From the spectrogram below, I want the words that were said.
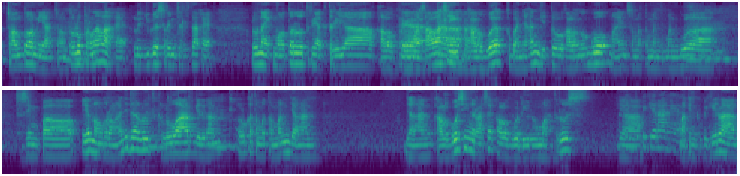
contoh nih ya contoh lu pernah lah kayak lu juga sering cerita kayak lu naik motor lu teriak-teriak kalau punya Iya. masalah sih kalau gue kebanyakan gitu kalau nggak gue main sama teman-teman gue sesimpel ya nongkrong aja dah lu keluar gitu kan. Lu ketemu temen jangan jangan kalau gue sih ngerasa kalau gue di rumah terus makin ya kepikiran ya? makin kepikiran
